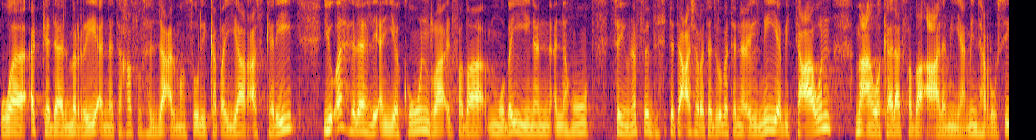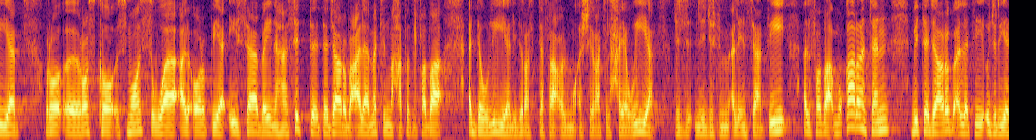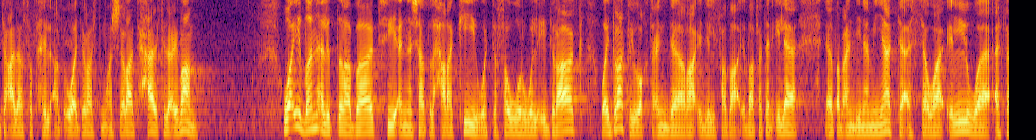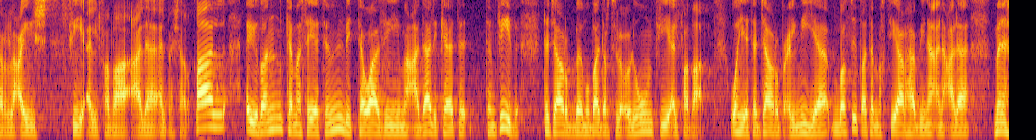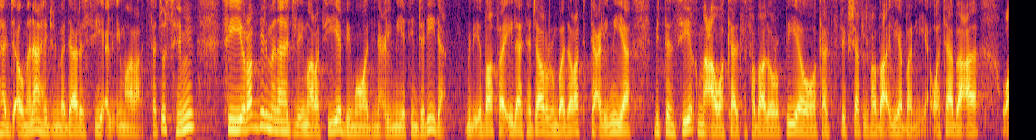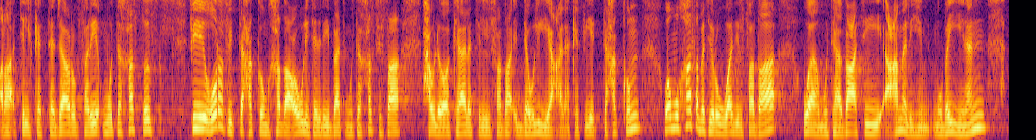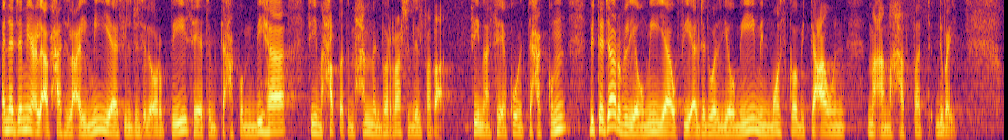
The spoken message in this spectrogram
وأكد المري أن تخصص هزاع المنصوري كطيار عسكري يؤهله لأن يكون رائد فضاء مبينا أنه سينفذ 16 تجربة علمية بالتعاون مع وكالات فضاء عالمية منها الروسية روسكوسموس والأوروبية إيسا بينها ست تجارب على متن محطة الفضاء الدولية لدراسة تفاعل المؤشرات الحيوية لجسم الإنسان في الفضاء مقارنة بالتجارب التي أجريت على سطح الأرض ودراسة مؤشرات حالة العظام. وأيضا الاضطرابات في النشاط الحركي والتصور والإدراك وإدراك الوقت عند رائد الفضاء إضافة إلى طبعا ديناميات السوائل وأثر العيش في الفضاء على البشر. قال أيضا كما سيتم بالتوازي مع ذلك تنفيذ تجارب مبادرة العلوم في الفضاء وهي تجارب علمية بسيطة تم اختيارها بناء على منهج أو مناهج المدارس في الإمارات. ستسهم في رفض المناهج الإماراتية بمواد علمية جديدة. بالإضافة إلى تجارب المبادرات التعليمية بالتنسيق مع وكالة الفضاء الأوروبية ووكالة استكشاف الفضاء اليابانية. وتابع وراء تلك التجارب فريق متخصص في غرف التحكم خضعوا لتدريبات متخصصة حول وكالة الفضاء الدولية على كيفية التحكم ومخاطبة رواد الفضاء ومتابعة عملهم. مبينا أن جميع الأبحاث العلمية في الجزء الأوروبي سيتم التحكم بها في محطة محمد بن راشد للفضاء فيما سيكون التحكم بالتجارب اليومية وفي الجدول اليومي من موسكو بالتعاون مع محطة دبي.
